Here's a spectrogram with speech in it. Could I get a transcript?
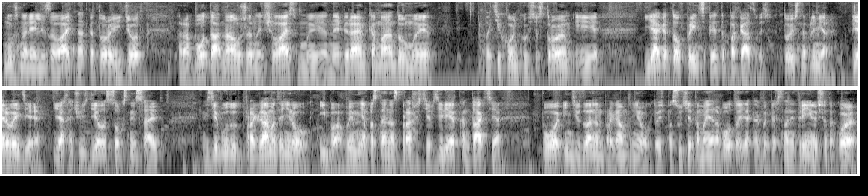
нужно реализовать, над которой идет работа, она уже началась, мы набираем команду, мы потихоньку все строим, и я готов, в принципе, это показывать. То есть, например, первая идея, я хочу сделать собственный сайт, где будут программы тренировок, ибо вы меня постоянно спрашиваете в Директ, ВКонтакте, по индивидуальным программам тренировок. То есть, по сути, это моя работа, я как бы персональный тренер и все такое,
